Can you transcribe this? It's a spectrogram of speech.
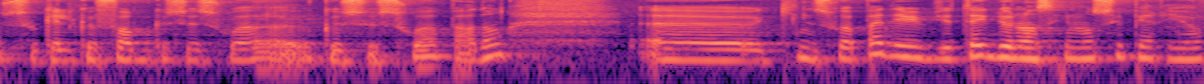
sous quelque forme que ce soit, euh, que ce soit pardon, euh, qui ne soient pas des bibliothèques de l'enseignement supérieur?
